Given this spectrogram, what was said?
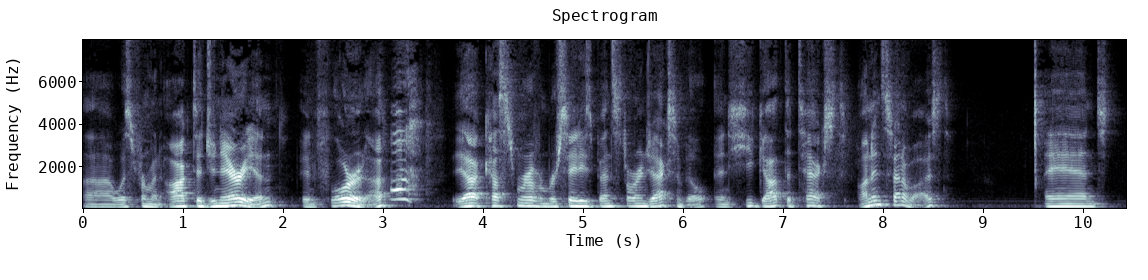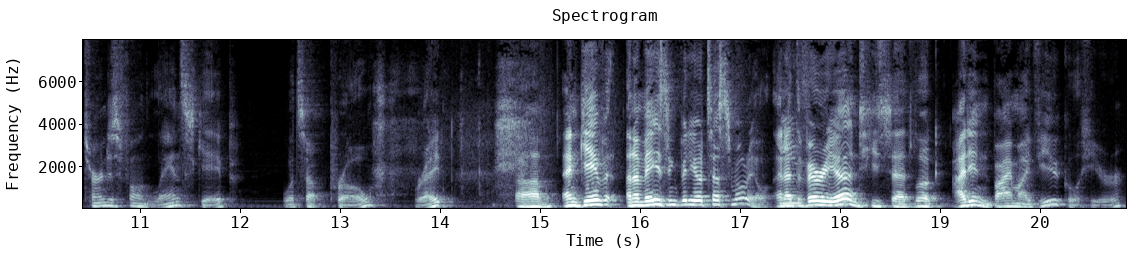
uh, was from an octogenarian in Florida. Yeah, customer of a Mercedes Benz store in Jacksonville. And he got the text unincentivized and turned his phone landscape. What's up, pro? Right? Um, and gave an amazing video testimonial. And at the very end, he said, Look, I didn't buy my vehicle here.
